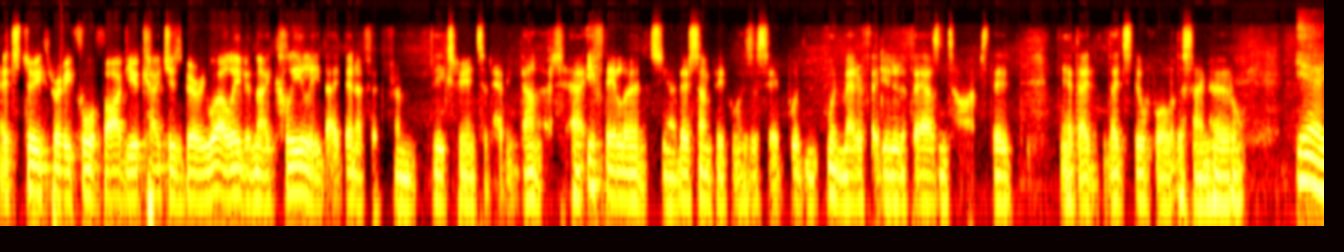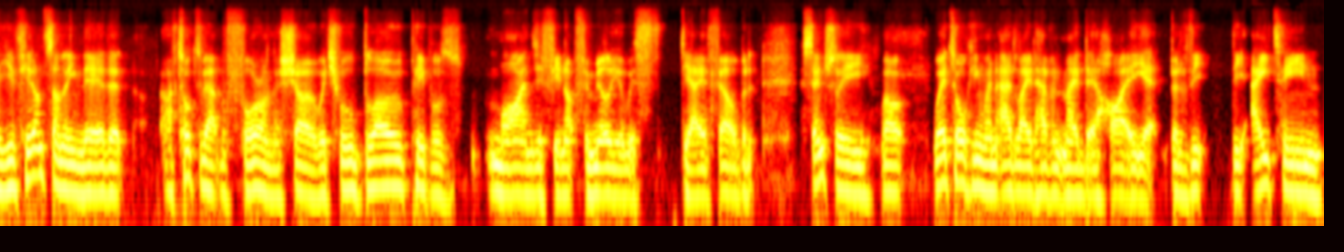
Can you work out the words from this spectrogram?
its two, three, four, five year coaches very well, even though clearly they benefit from the experience of having done it. Uh, if they're learners, you know, there's some people, as I said, wouldn't wouldn't matter if they did it a thousand times. They'd you know, they'd, they'd still fall at the same hurdle. Yeah, you've hit on something there that I've talked about before on the show, which will blow people's minds if you're not familiar with the AFL. But essentially, well, we're talking when Adelaide haven't made their hire yet, but of the the 18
